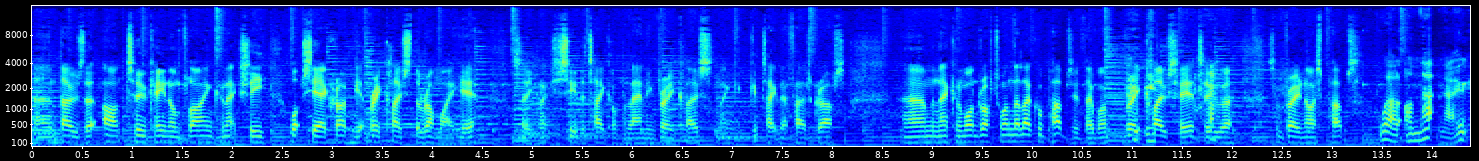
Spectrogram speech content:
And those that aren't too keen on flying can actually watch the aircraft and get very close to the runway here. So you can actually see the takeoff and landing very close and then can take their photographs. Um, and they can wander off to one of the local pubs if they want. Very close here to uh, some very nice pubs. Well, on that note,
